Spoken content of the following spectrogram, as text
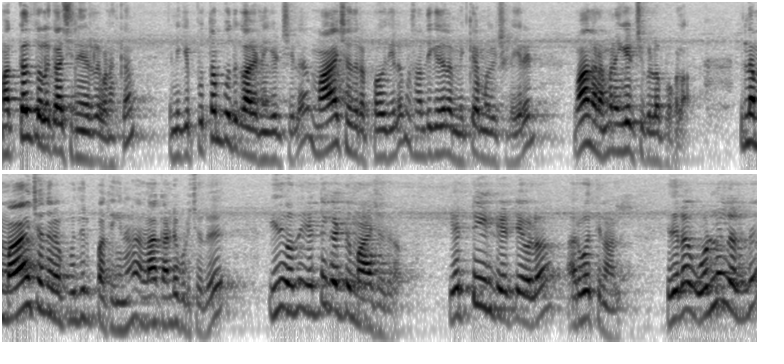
மக்கள் தொலைக்காட்சி நேரில் வணக்கம். இன்றைக்கி புத்தம் புது கால நிகழ்ச்சியில் மாயச்சந்திர பகுதியில் நம்ம சந்திக்கிறதுல மிக்க மகிழ்ச்சி அடைகிறேன். வாங்க நம்ம நிகழ்ச்சிக்குள்ளே போகலாம். இந்த மாயச்சந்திர புதிர் பார்த்திங்கன்னா நான் கண்டுபிடிச்சது. இது வந்து எட்டு கட்டு மாயச்சந்திரம். எட்டு இன்ட்டு எட்டு எவ்வளோ? அறுபத்தி நாலு இதில் ஒன்றுலேருந்து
